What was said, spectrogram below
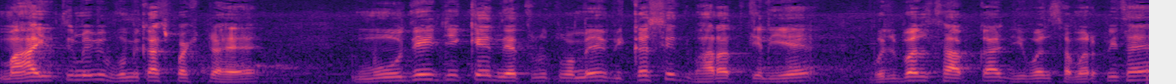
महायुति में भी भूमिका स्पष्ट है। मोदी जी के नेतृत्व में विकसित भारत के लिए भुजबल साहब का जीवन समर्पित है।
